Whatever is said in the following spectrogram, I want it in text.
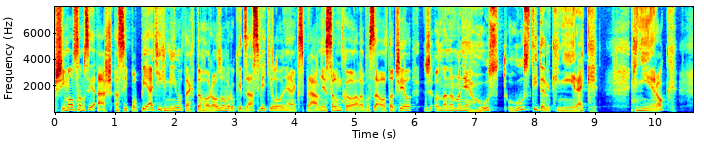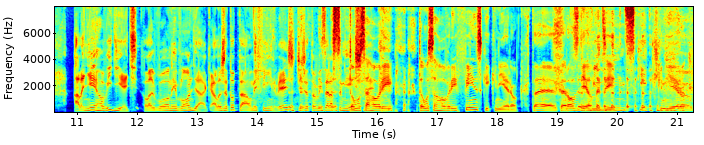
Všimol som si až asi po 5 minútach toho rozhovoru, keď zasvietilo nejak správne slnko alebo sa otočil, že on má normálne hust, hustý ten knírek, knierok, ale nie je ho vidieť, lebo on je blondiak, ale že totálny fín, vieš? Čiže to vyzerá smiešne. Tomu sa hovorí, tomu sa hovorí fínsky knierok. To je, to je rozdiel medzi Fínsky knierok.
